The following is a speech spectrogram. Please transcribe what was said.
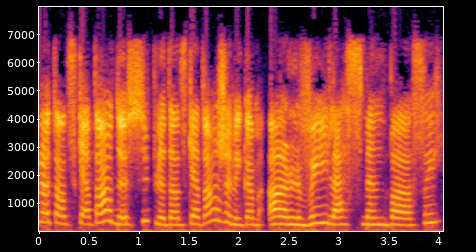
un authenticateur dessus, puis l'authenticateur, je l'ai comme enlevé la semaine passée.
